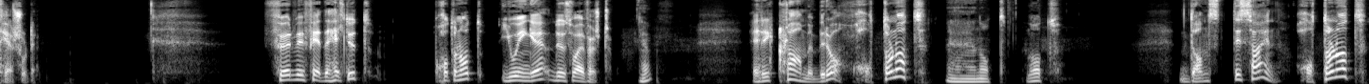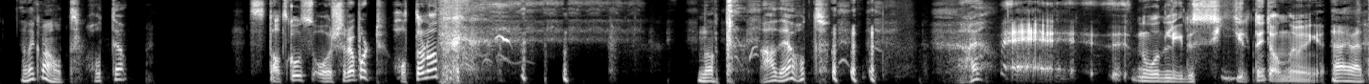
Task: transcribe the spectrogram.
T-skjorte. Før vi fader helt ut, hot or not, Jo Inge, du svarer først. Ja. Reklamebyrå, hot or not? Eh, not. Not. Dansdesign, hot or not? Ja, det kan være hot. Hot, ja. Statskogs årsrapport, hot or not? Not. Ja, det er hot. Ja, ja. Eh, Nå ligger du syltynt an. Inge. Ja, jeg vet.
